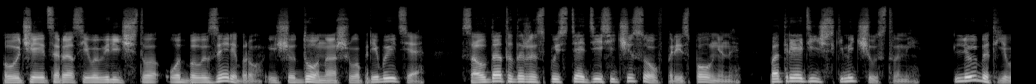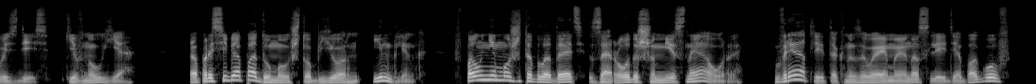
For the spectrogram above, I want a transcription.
Получается, раз его величество отбыл из Эребру еще до нашего прибытия, Солдаты даже спустя 10 часов преисполнены патриотическими чувствами. «Любят его здесь», — кивнул я. А про себя подумал, что Бьорн Инглинг вполне может обладать зародышем местной ауры. Вряд ли так называемое наследие богов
